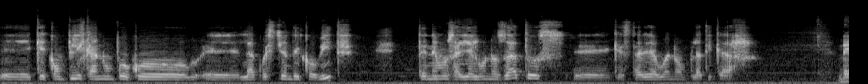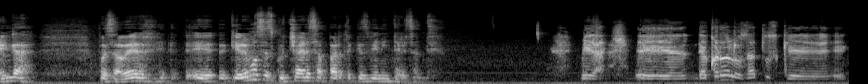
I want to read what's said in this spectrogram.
eh, que complican un poco eh, la cuestión de COVID. Tenemos ahí algunos datos eh, que estaría bueno platicar. Venga, pues a ver, queremos escuchar esa parte que es bien interesante. Mira, eh, de acuerdo a los datos que,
